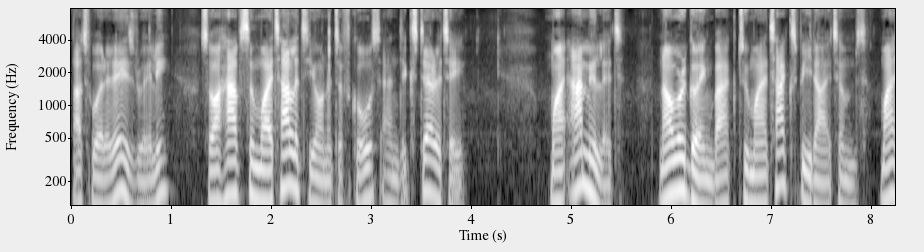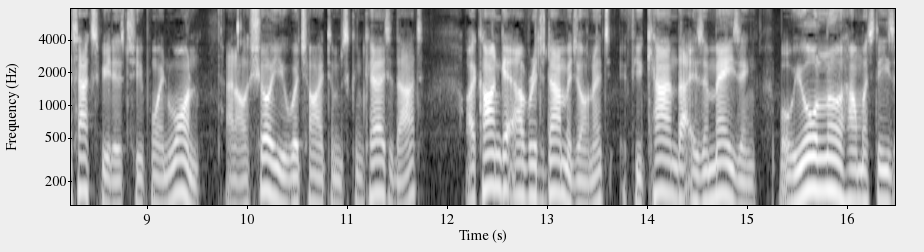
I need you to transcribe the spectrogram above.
That's what it is, really. So I have some vitality on it of course and dexterity. My amulet. Now we're going back to my attack speed items. My attack speed is 2.1 and I'll show you which items compare to that. I can't get average damage on it. If you can that is amazing. But we all know how much these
